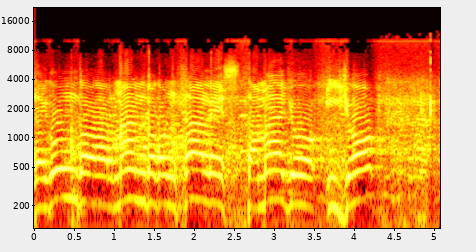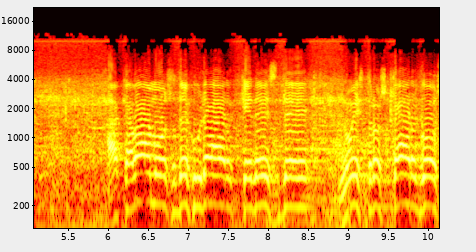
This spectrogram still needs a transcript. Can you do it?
segundo Armando González Tamayo y yo acabamos de jurar que desde nuestros cargos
